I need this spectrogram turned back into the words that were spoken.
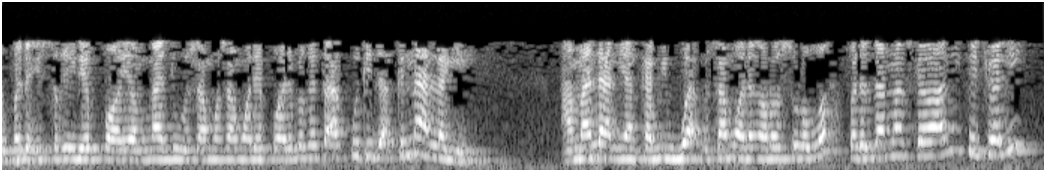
kepada isteri mereka yang mengadu sama-sama mereka dia kata aku tidak kenal lagi amalan yang kami buat bersama dengan Rasulullah pada zaman sekarang ni kecuali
